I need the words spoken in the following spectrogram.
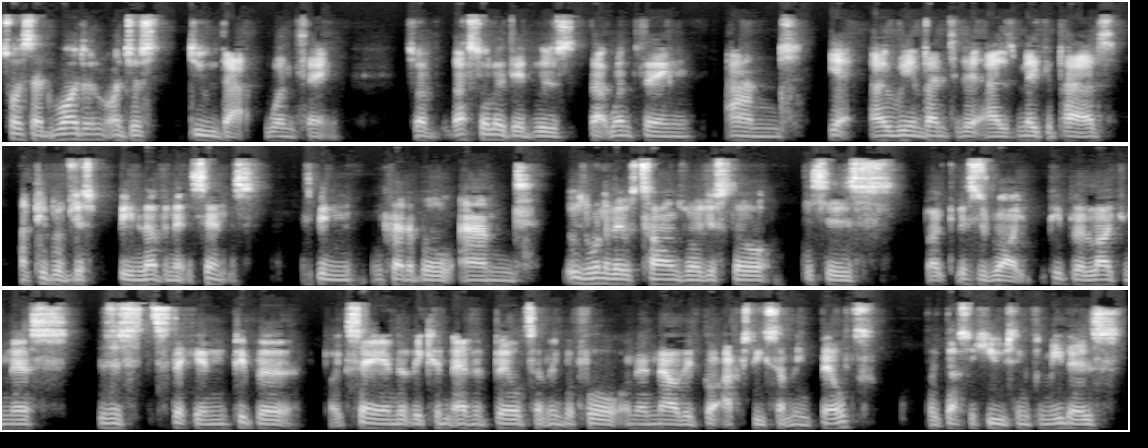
So I said, why don't I just do that one thing? So that's all I did was that one thing, and yeah, I reinvented it as Maker MakerPad, and people have just been loving it since. It's been incredible, and it was one of those times where I just thought, this is like this is right. People are liking this. This is sticking. People are like saying that they couldn't ever build something before and then now they've got actually something built. Like that's a huge thing for me. There's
